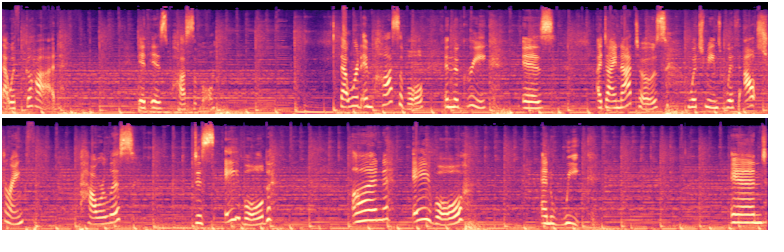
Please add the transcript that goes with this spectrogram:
that with God, it is possible. That word impossible in the Greek is adinatos, which means without strength, powerless, disabled, unable, and weak. And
